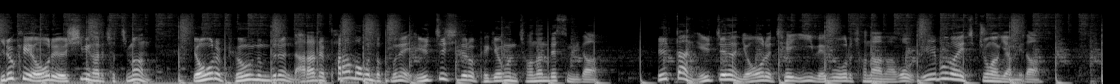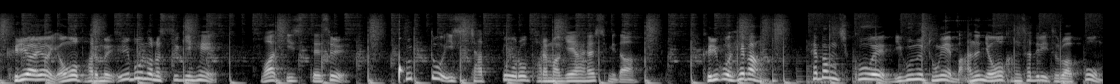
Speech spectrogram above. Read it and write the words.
이렇게 영어를 열심히 가르쳤지만 영어를 배운 놈들은 나라를 팔아먹은 덕분에 일제시대로 배경은 전환됐습니다. 일단 일제는 영어를 제2 외국어로 전환하고 일본어에 집중하게 합니다. 그리하여 영어 발음을 일본어로 쓰게 해 What is that을 is 잣도로 발음하게 하였습니다. 그리고 해방 해방 직후에 미군을 통해 많은 영어 강사들이 들어왔고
